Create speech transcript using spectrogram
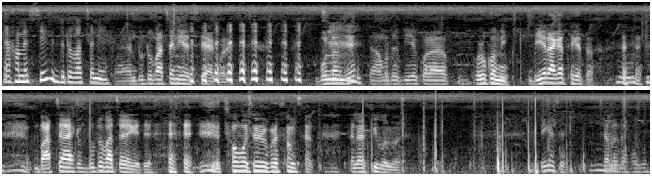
এখন এসেছি দুটো বাচ্চা নিয়ে। হ্যাঁ, দুটো বাচ্চা নিয়ে এসেছি একবারে। বললাম যে আমাদের বিয়ে করা ওরকমই বিয়ের আগে থেকে তো। বাচ্চা এক- দুটো বাচ্চা হয়ে গেছে। ছ বছরের উপরে সংসার। তাহলে আর কি বলব? ঠিক আছে চলো দেখা যাক।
